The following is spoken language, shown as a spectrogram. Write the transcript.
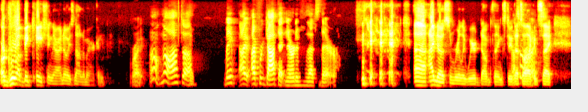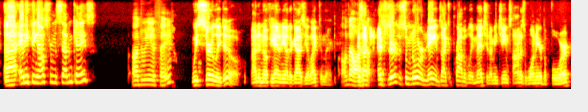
or grew up vacationing there. I know he's not an American. Right. Oh no, I have to. Maybe I, I forgot that narrative that's there. uh, I know some really weird, dumb things, dude. That's, that's all, all right. I can say. Uh, anything else from the seven Ks? Uh, do we need a fade? We surely do. I didn't know if you had any other guys you liked in there. Oh no, because there's some more names I could probably mention. I mean, James Hahn has won here before.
